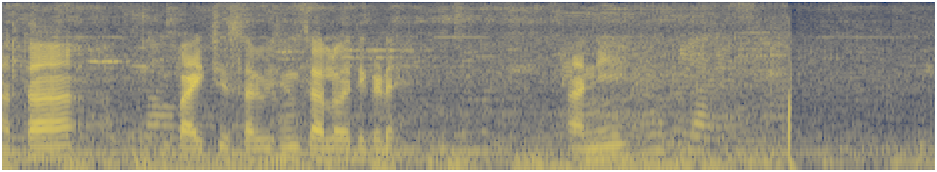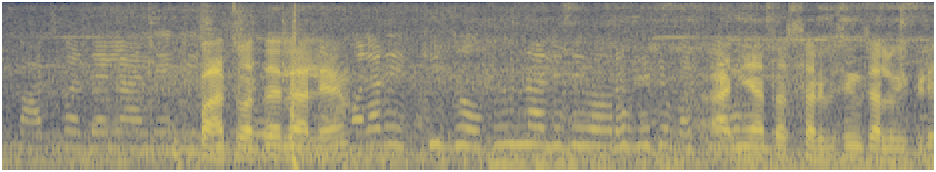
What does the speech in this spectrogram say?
आता बाईकची सर्व्हिसिंग चालू आहे तिकडे. आणि पाच वाजायला आले. आणि आता सर्व्हिसिंग चालू आहे इकडे.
